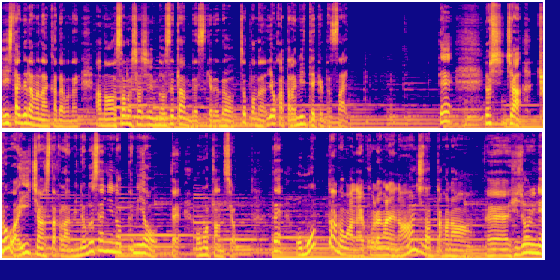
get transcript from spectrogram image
インスタグラムなんかでもね、あのその写真載せたんですけれど、ちょっとね、よかったら見てください。でよしじゃあ今日はいいチャンスだから身延線に乗ってみようって思ったんですよ。で思ったのがねこれがね何時だったかな、えー、非常にね、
